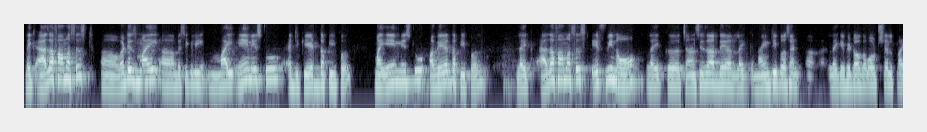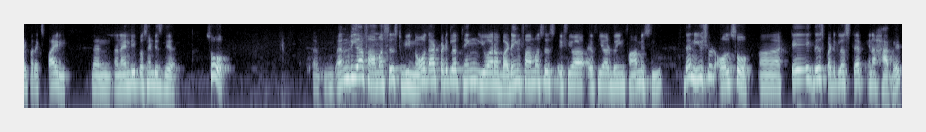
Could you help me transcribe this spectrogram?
Like as a pharmacist uh, what is my uh, basically my aim is to educate the people. My aim is to aware the people. Like as a pharmacist if we know like uh, chances are there like 90% uh, like if we talk about shelf life or expiry then uh, 90% is there. So uh, when we are pharmacist we know that particular thing. You are a budding pharmacist if you are if you are doing pharmacy. Then you should also uh, take this particular step in a habit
